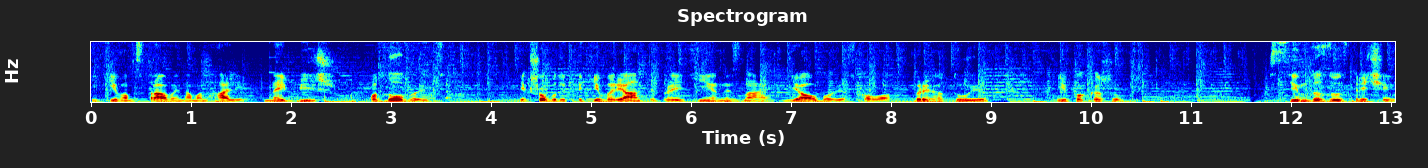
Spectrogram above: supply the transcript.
які вам страви на мангалі найбільш подобаються. Якщо будуть такі варіанти, про які я не знаю, я обов'язково приготую і покажу. Всім до зустрічі!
